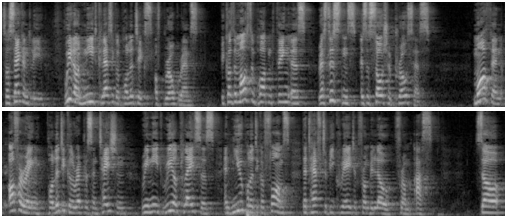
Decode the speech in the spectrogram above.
So secondly, we don't need classical politics of programs, because the most important thing is resistance is a social process. More than offering political representation, we need real places and new political forms that have to be created from below, from us. So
